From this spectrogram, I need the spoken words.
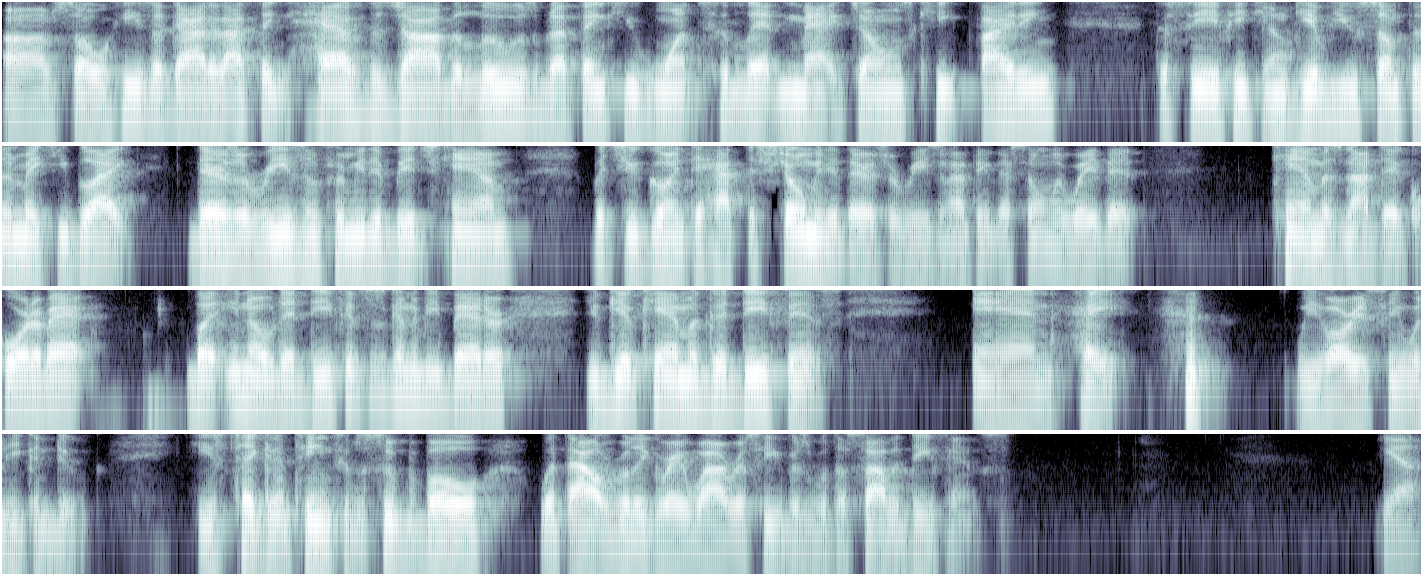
Um, so he's a guy that I think has the job to lose, but I think you want to let Mac Jones keep fighting to see if he can yeah. give you something to make you like, there's a reason for me to bitch Cam, but you're going to have to show me that there's a reason. I think that's the only way that Cam is not their quarterback. But you know, the defense is going to be better. You give Cam a good defense, and hey, we've already seen what he can do. He's taken a team to the Super Bowl without really great wide receivers with a solid defense. Yeah,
